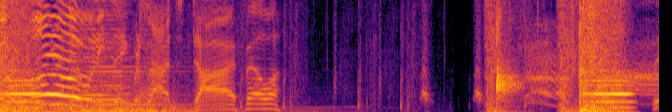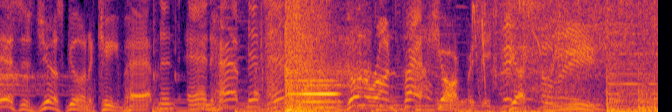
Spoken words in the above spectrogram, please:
Oh, anything besides die, fella? This is just gonna keep happening and happening and we're gonna run fat sharp into just for you.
